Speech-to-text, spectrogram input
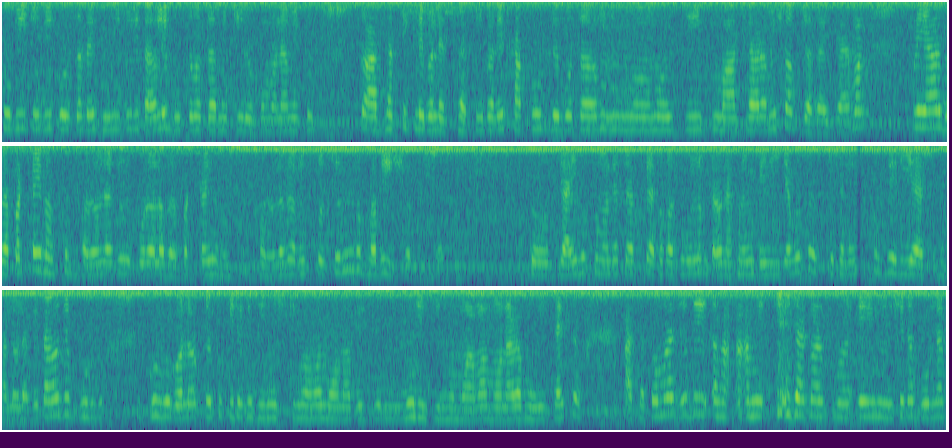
ছবি টবি কলকাতায় ঘুরি টুরি, তাহলেই বুঝতে পারতাম আমি কীরকম। মানে আমি খুব একটু আধ্যাত্মিক লেভেলের থাকি। মানে ঠাকুর, দেবতা মসজিদ, মাঝার, আমি সব জায়গায় যাই। আমার প্রেয়ার ব্যাপারটাই আমার খুব ভালো লাগে, উপরওয়ালা ব্যাপারটাই আমার খুব ভালো লাগে। আমি প্রচণ্ডভাবে ঈশ্বর বিশ্বাসী। তো যাই হোক, তোমাদেরকে আজকে এত কথা বললাম, কারণ এখন আমি বেরিয়ে যাব, তো একটুখানি খুব বেরিয়ে আসে, ভালো লাগে। তাও যে ঘুরবো ঘুরবো বলো একটু টুকিটাকি জিনিস কিনবো, আমার মনাদের মুড়ি কিনবো আমার মনারা মুড়ি খায় তো? আচ্ছা তোমরা যদি আমি এটা এই সেটা বললাম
